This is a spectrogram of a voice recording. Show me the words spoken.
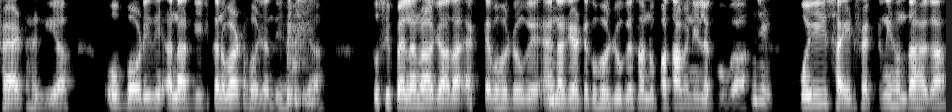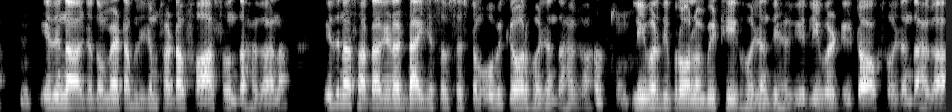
ਫੈਟ ਹੈਗੀ ਆ ਉਹ ਬਾਡੀ ਦੀ એનર્ਜੀ ਚ ਕਨਵਰਟ ਹੋ ਜਾਂਦੀ ਹੈਗੀ ਆ। ਤੁਸੀਂ ਪਹਿਲਾਂ ਨਾਲ ਜ਼ਿਆਦਾ ਐਕਟਿਵ ਹੋ ਜਾਓਗੇ એનર્ਜੈਟਿਕ ਹੋ ਜਾਓਗੇ ਤੁਹਾਨੂੰ ਪਤਾ ਵੀ ਨਹੀਂ ਲੱਗੂਗਾ। ਕੋਈ ਸਾਈਡ ਇਫੈਕਟ ਨਹੀਂ ਹੁੰਦਾ ਹੈਗਾ। ਇਹਦੇ ਨਾਲ ਜਦੋਂ ਮੈਟਾਬੋਲਿਜ਼ਮ ਸਾਡਾ ਫਾਸਟ ਹੁੰਦਾ ਹੈਗਾ ਨਾ ਇਹਦੇ ਨਾਲ ਸਾਡਾ ਜਿਹੜਾ ਡਾਈਜੈਸਟਿਵ ਸਿਸਟਮ ਉਹ ਵੀ ਕਿਉਰ ਹੋ ਜਾਂਦਾ ਹੈਗਾ। ਲੀਵਰ ਦੀ ਪ੍ਰੋਬਲਮ ਵੀ ਠੀਕ ਹੋ ਜਾਂਦੀ ਹੈਗੀ ਲੀਵਰ ਡੀਟੌਕਸ ਹੋ ਜਾਂਦਾ ਹੈਗਾ।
